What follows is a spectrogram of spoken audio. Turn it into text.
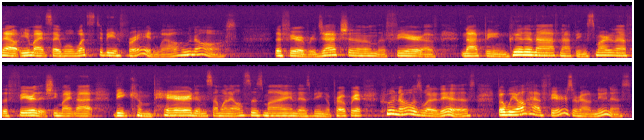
Now, you might say, well, what's to be afraid? Well, who knows? the fear of rejection, the fear of not being good enough, not being smart enough, the fear that she might not be compared in someone else's mind as being appropriate. Who knows what it is? But we all have fears around newness.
